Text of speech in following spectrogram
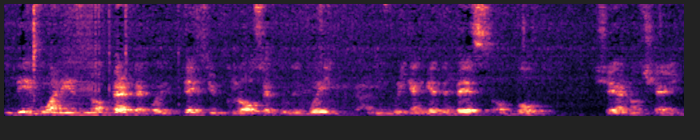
This one is not perfect, but it takes you closer to the way, I mean, we can get the best of both, share not sharing.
